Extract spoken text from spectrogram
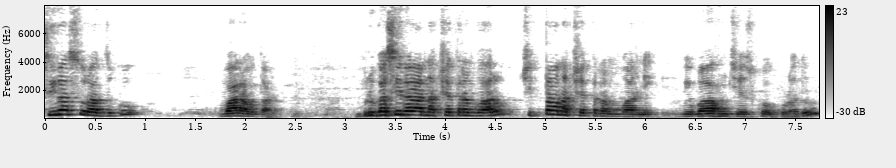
శిరస్సు రజ్జుకు వారవుతారు. మృగశిర నక్షత్రం వారు చిత్తా నక్షత్రం వారిని వివాహం చేసుకోకూడదు.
